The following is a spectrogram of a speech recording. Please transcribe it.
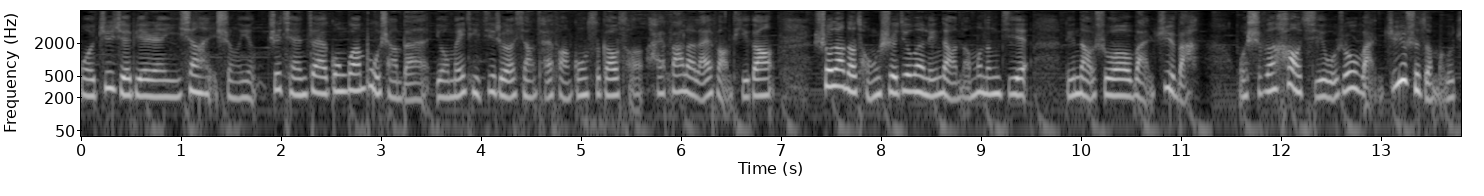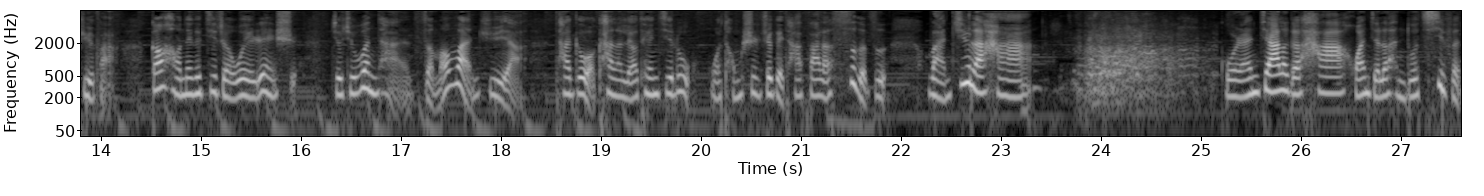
我拒绝别人一向很生硬。之前在公关部上班，有媒体记者想采访公司高层，还发了来访提纲。收到的同事就问领导能不能接，领导说婉拒吧。我十分好奇，我说婉拒是怎么个拒法？刚好那个记者我也认识，就去问他怎么婉拒呀？他给我看了聊天记录，我同事只给他发了四个字：婉拒了哈。果然加了个哈，缓解了很多气氛。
